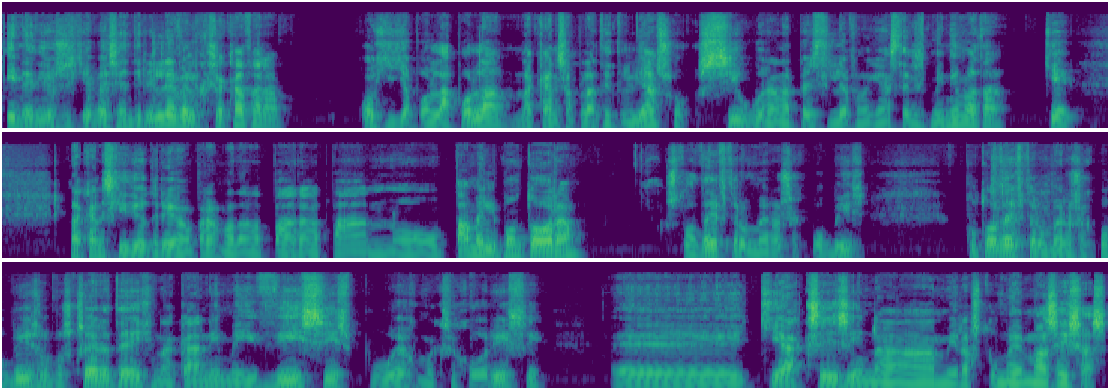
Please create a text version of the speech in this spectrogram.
είναι δύο συσκευές entry level, ξεκάθαρα. Όχι για πολλά πολλά, να κάνεις απλά τη δουλειά σου, σίγουρα να παίρνεις τηλέφωνο για να στέλνεις μηνύματα, και να κάνεις και δύο-τρία πράγματα παραπάνω. Πάμε λοιπόν τώρα στο δεύτερο μέρος εκπομπής, που το δεύτερο μέρος εκπομπής, όπως ξέρετε, έχει να κάνει με ειδήσεις που έχουμε ξεχωρίσει ε, και αξίζει να μοιραστούμε μαζί σας.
